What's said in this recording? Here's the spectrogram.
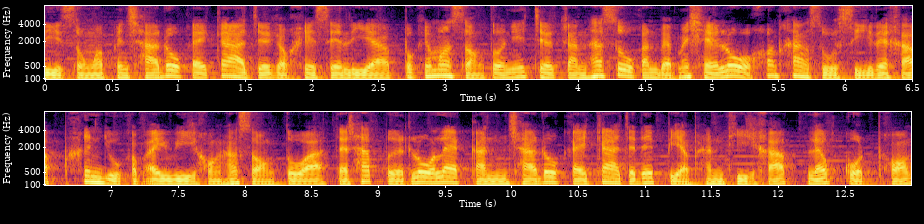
ลีดส่งมาเป็นชาโดไกกาเจอกับเคเซเลีย โปเกมอน 2 ตัวนี้เจอกันถ้าสู้กันแบบไม่ใช้โล่ค่อนข้างสูสีเลยครับ ขึ้นอยู่กับ IV ของทั้ง 2 ตัว แต่ถ้าเปิดโล่แรกกันชาโดไกกาจะได้เปรียบทันทีครับ แล้วกดพร้อม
